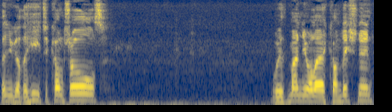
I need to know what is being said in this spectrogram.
Then you've got the heater controls with manual air conditioning.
